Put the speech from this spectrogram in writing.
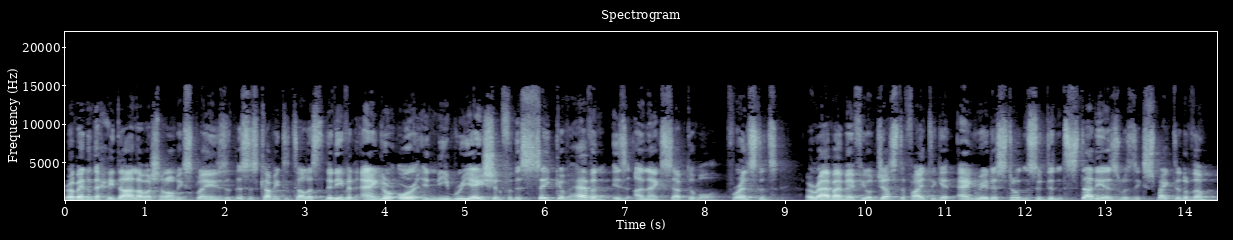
Rabbeinu the Hida, Shalom, explains that this is coming to tell us that even anger or inebriation for the sake of heaven is unacceptable. For instance, a rabbi may feel justified to get angry at his students who didn't study as was expected of them.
